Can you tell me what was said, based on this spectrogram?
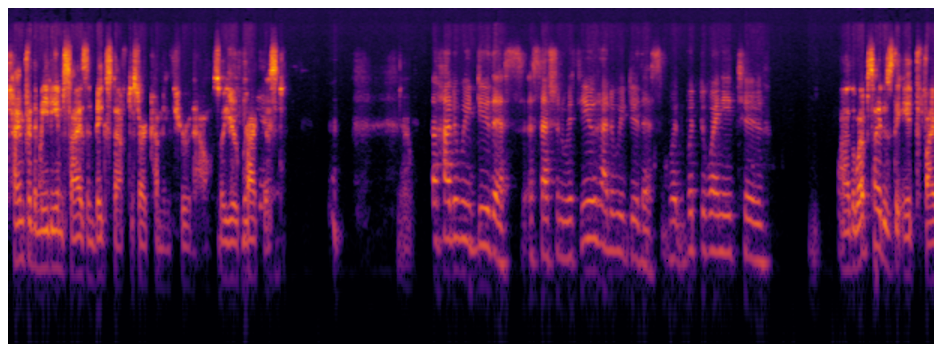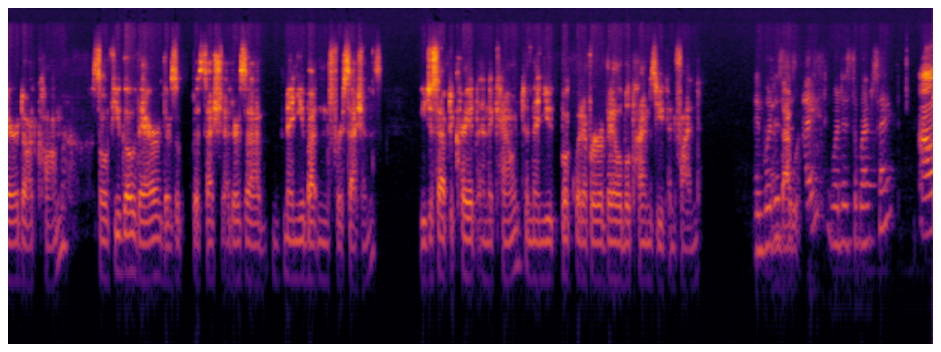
time for the medium size and big stuff to start coming through now. So you're practiced. So how do we do this? A session with you? How do we do this? What what do I need to? Uh, the website is the8thfire.com. So if you go there, there's a, a session, there's a menu button for sessions. You just have to create an account and then you book whatever available times you can find. And what And is the would- site? What is the website? I'll,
